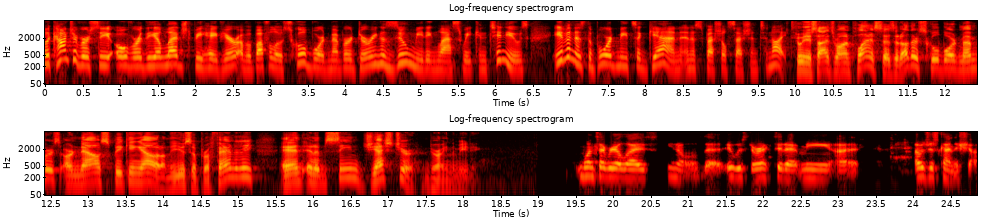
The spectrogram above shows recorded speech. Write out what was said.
the controversy over the alleged behavior of a Buffalo school board member during a Zoom meeting last week continues, even as the board meets again in a special session tonight. Joining Side's Ron Plants says that other school board members are now speaking out on the use of profanity and an obscene gesture during the meeting. Once I realized, you know, that it was directed at me, I, I was just kind of shocked.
